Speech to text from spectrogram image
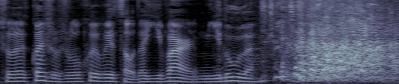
说怪叔叔会不会走到一半迷路了？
